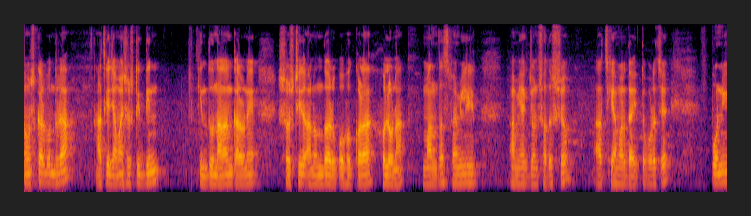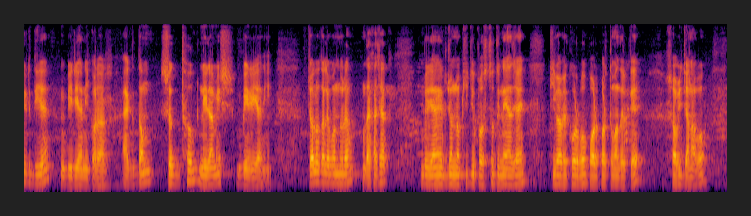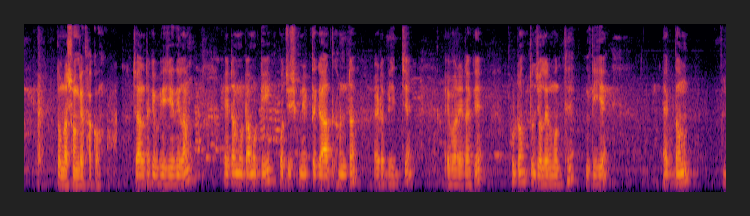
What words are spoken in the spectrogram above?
নমস্কার বন্ধুরা। আজকে জামাই ষষ্ঠীর দিন, কিন্তু নানান কারণে ষষ্ঠীর আনন্দ আর উপভোগ করা হলো না। মান্দাস ফ্যামিলির আমি একজন সদস্য, আজকে আমার দায়িত্ব পড়েছে পনির দিয়ে বিরিয়ানি করার, একদম শুদ্ধ নিরামিষ বিরিয়ানি। চলো তাহলে বন্ধুরা, দেখা যাক বিরিয়ানির জন্য কি কি প্রস্তুতি নেওয়া যায়, কীভাবে করব, পরপর তোমাদেরকে সবই জানাব। তোমরা সঙ্গে থাকো। চালটাকে ভিজিয়ে দিলাম। এটা মোটামুটি পঁচিশ মিনিট থেকে আধ ঘণ্টা এটা ভিজছে। এবার এটাকে ফুটন্ত জলের মধ্যে দিয়ে একদম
